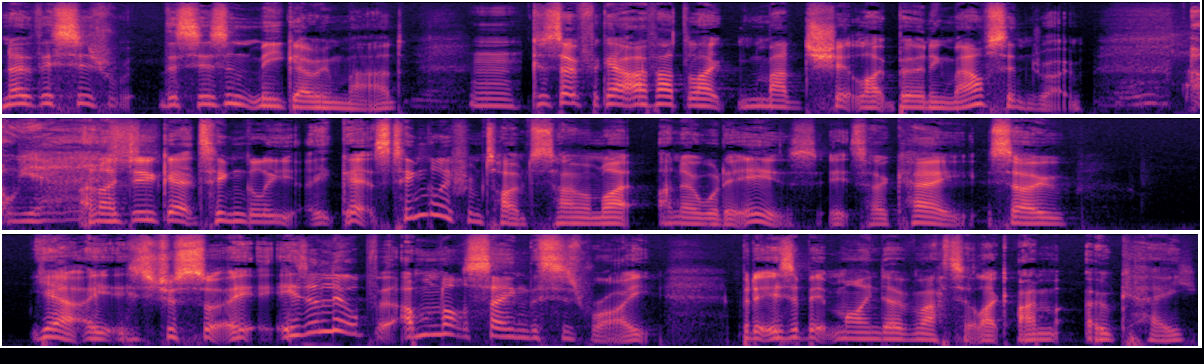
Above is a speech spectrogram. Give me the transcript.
No, this is this isn't me going mad. Mm. Because don't forget, I've had like mad shit like burning mouth syndrome, Oh yeah. and I do get tingly. It gets tingly from time to time. I'm like, I know what it is. It's okay. So yeah, it's just so it is a little bit. I'm not saying this is right, but it is a bit mind over matter. Like I'm okay.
